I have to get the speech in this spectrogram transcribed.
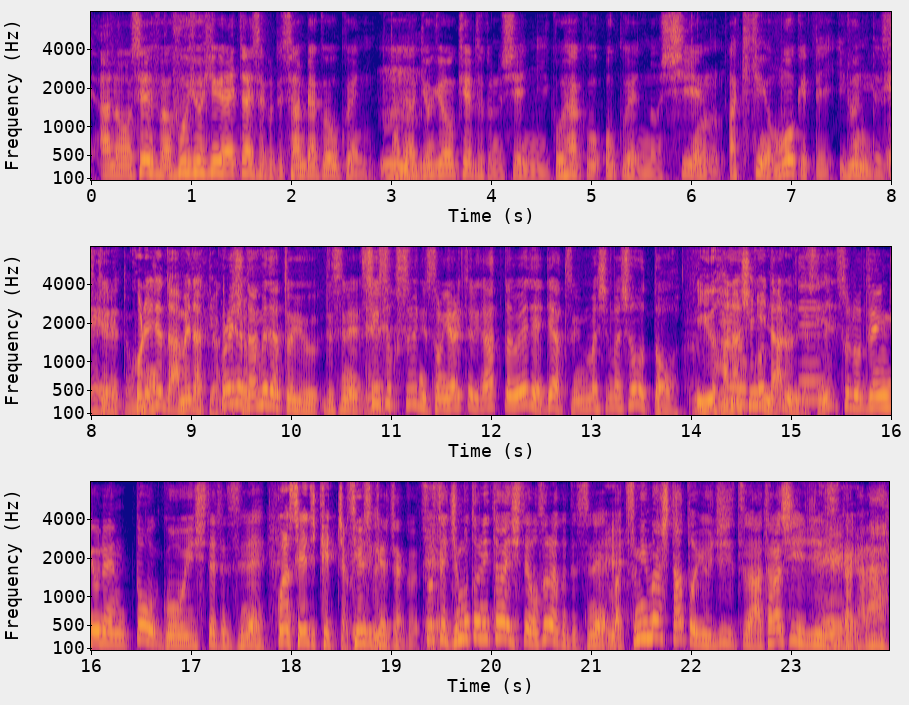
ね、あの政府は風評被害対策で300億円、あるいは漁業継続の支援に500億円の支援あ基金を設けているんですけれども、ええ。これじゃダメだってこれじゃダメだというですね、推測するにそのやり取りがあった上で、では積み増しましょうと。いう話になるんですね。その全漁連と合意してですね。これは政治決着ですね。政治決着、そして地元に対しておそらくですね、まあ、積みましたという事実が新しい事実だから、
